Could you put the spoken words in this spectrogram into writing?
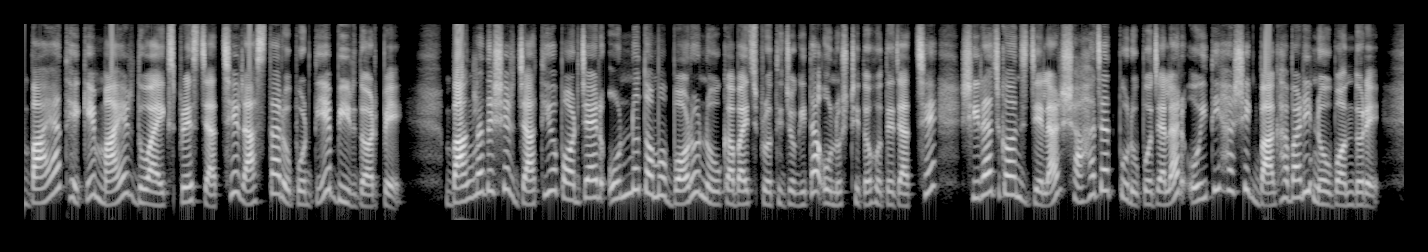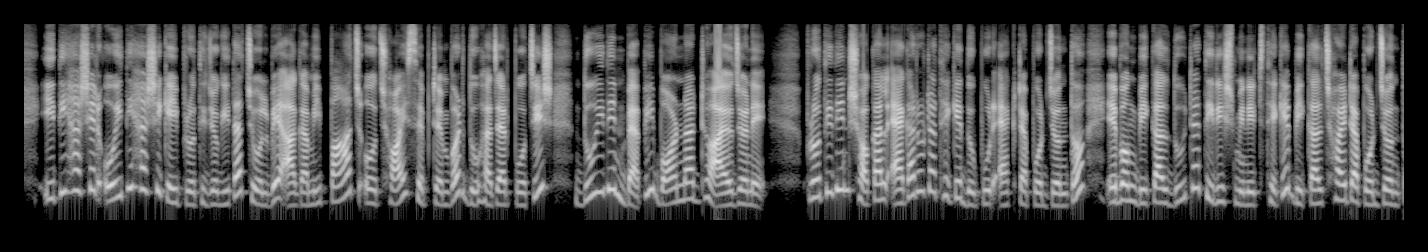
বায়া থেকে মায়ের দোয়া এক্সপ্রেস যাচ্ছে রাস্তার ওপর দিয়ে বীরদর্পে বাংলাদেশের জাতীয় পর্যায়ের অন্যতম বড় নৌকাবাইজ প্রতিযোগিতা অনুষ্ঠিত হতে যাচ্ছে সিরাজগঞ্জ জেলার শাহজাদপুর উপজেলার ঐতিহাসিক বাঘাবাড়ি নৌবন্দরে। ইতিহাসের ঐতিহাসিক এই প্রতিযোগিতা চলবে আগামী পাঁচ ও ছয় সেপ্টেম্বর দু দুই দিন ব্যাপী বর্ণাঢ্য আয়োজনে। প্রতিদিন সকাল এগারোটা থেকে দুপুর একটা পর্যন্ত এবং বিকাল দুইটা তিরিশ মিনিট থেকে বিকাল ছয়টা পর্যন্ত।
